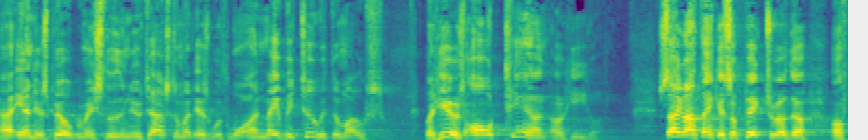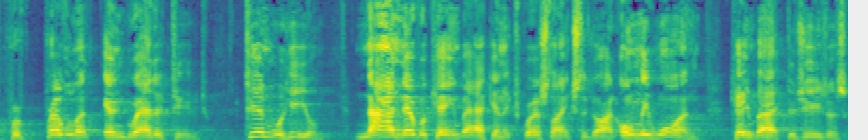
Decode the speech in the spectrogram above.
uh, in his pilgrimage through the New Testament is with one, maybe two at the most. But here's all 10 are healed. Second, I think it's a picture of, the, of prevalent ingratitude. 10 were healed. Nine never came back and expressed thanks to God. Only one came back to Jesus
